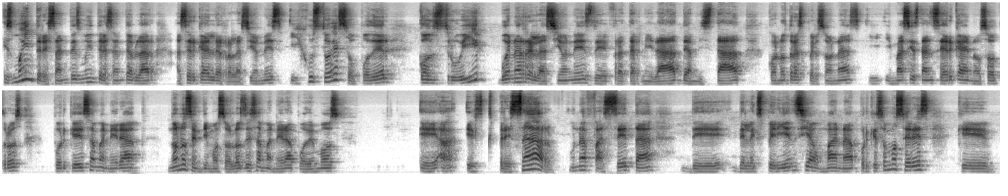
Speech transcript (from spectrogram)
es muy interesante, es muy interesante hablar acerca de las relaciones y justo eso, poder construir buenas relaciones de fraternidad, de amistad con otras personas y, más si están cerca de nosotros, porque de esa manera no nos sentimos solos, de esa manera podemos eh, expresar una faceta de, de la experiencia humana, porque somos seres que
